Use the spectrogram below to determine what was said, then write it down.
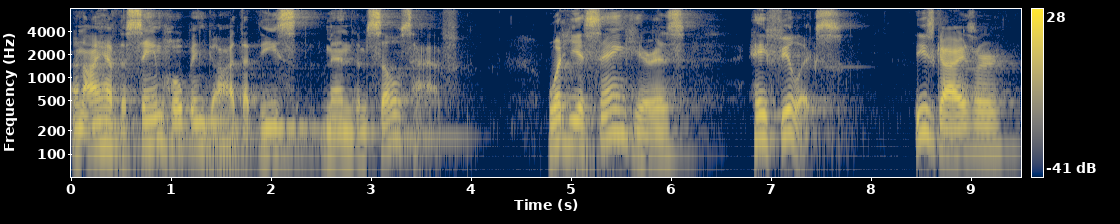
And I have the same hope in God that these men themselves have. What he is saying here is hey, Felix, these guys are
